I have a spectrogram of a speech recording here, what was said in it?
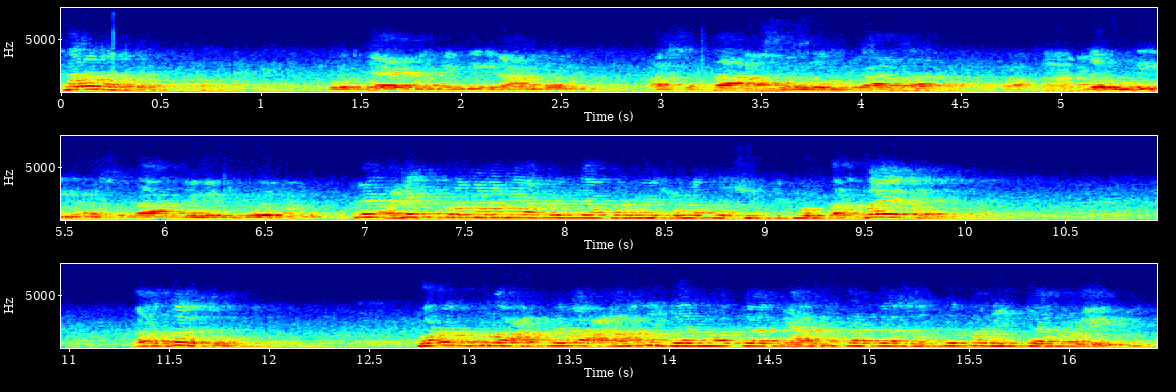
सर्व हृदयामध्ये मी राम असता सर्वोपचाराचा जवळी असता जगजीवन हे अनेक प्रमाणे आपल्याला त्या परमेश्वराचं सिद्धित्व करता येतो. करता येतो. परंतु आपल्याला अनादी जन्माच्या ज्ञानिकाच्या सत्यता निश्चयामुळे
